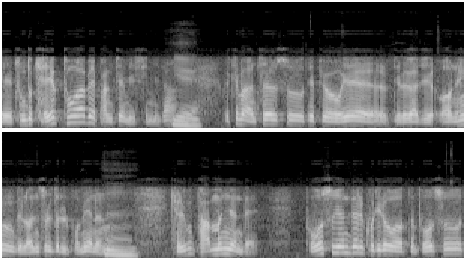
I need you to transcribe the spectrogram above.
예, 중도 개혁 통합의 방점이 있습니다. 예. 그렇지만 안철수 대표의 여러 가지 언행들, 언술들을 보면은 음. 결국 반문연대, 보수 연대를 고리로 어떤 보수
